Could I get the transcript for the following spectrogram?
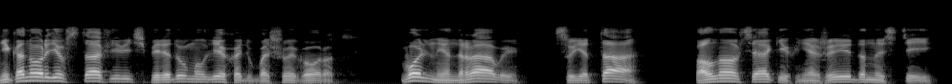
Никанор Евстафьевич передумал ехать в большой город. Вольные нравы, суета, полно всяких неожиданностей.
